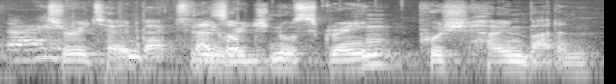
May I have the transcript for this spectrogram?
Sorry. To return back to That's the original screen, push home button.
